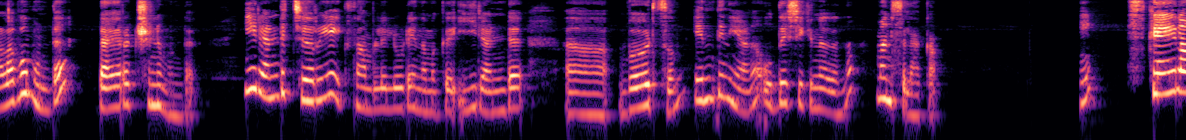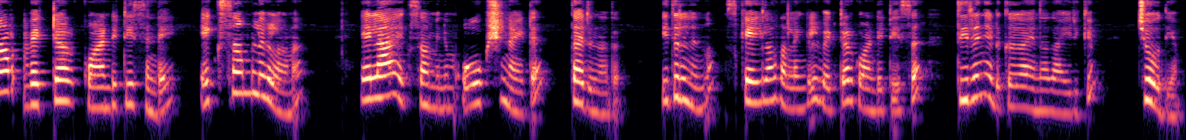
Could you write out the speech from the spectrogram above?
അളവുമുണ്ട് ഡയറക്ഷനുമുണ്ട്. ഈ രണ്ട് ചെറിയ എക്സാമ്പിളിലൂടെ നമുക്ക് ഈ രണ്ട് വേർഡ്സും എന്തിനെയാണ് ഉദ്ദേശിക്കുന്നതെന്ന് മനസ്സിലാക്കാം. സ്കെയിലാർ വെക്റ്റർ ക്വാണ്ടിറ്റീസിന്റെ എക്സാമ്പിളുകളാണ് എല്ലാ എക്സാമിനും ഓപ്ഷനായിട്ട് തരുന്നത്. ഇതിൽ നിന്നും സ്കെയിലാർ അല്ലെങ്കിൽ വെക്റ്റർ ക്വാണ്ടിറ്റീസ് തിരഞ്ഞെടുക്കുക എന്നതായിരിക്കും ചോദ്യം.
